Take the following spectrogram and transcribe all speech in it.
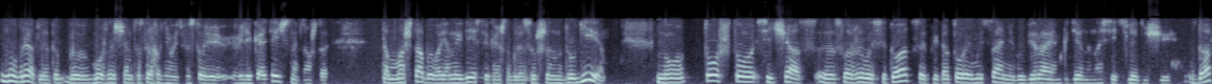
Ну, вряд ли это можно с чем-то сравнивать в истории Великой Отечественной, потому что там масштабы военных действий, конечно, были совершенно другие. Но то, что сейчас э, сложилась ситуация, при которой мы сами выбираем, где наносить следующий удар,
